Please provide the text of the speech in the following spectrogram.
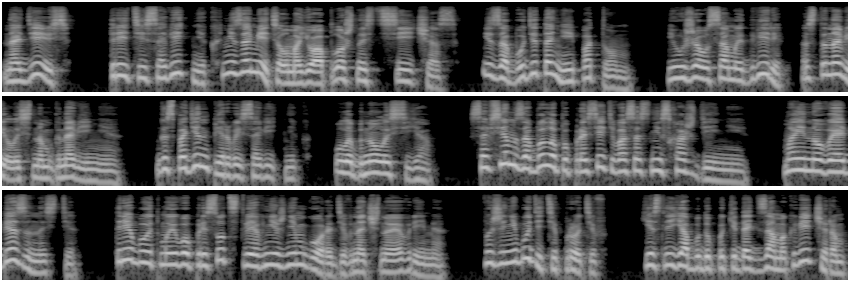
Надеюсь, третий советник не заметил мою оплошность сейчас и забудет о ней потом. И уже у самой двери остановилась на мгновение. «Господин первый советник», – улыбнулась я. «Совсем забыла попросить вас о снисхождении. Мои новые обязанности требуют моего присутствия в Нижнем городе в ночное время. Вы же не будете против, если я буду покидать замок вечером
